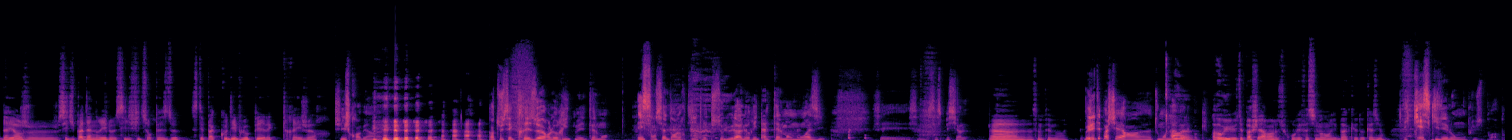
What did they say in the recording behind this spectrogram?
D'ailleurs, je... si je dis pas d'Annery le Sylphid sur PS2, c'était pas co-développé avec Treasure? Si, je crois bien. Quand tu sais que Treasure, le rythme est tellement essentiel dans leur titre, et que celui-là, le rythme est tellement moisi, c'est spécial. Ah là là, ça me fait marrer. Mais il était pas cher, hein. tout le monde ah l'avait à l'époque. Ah oui, il était pas cher, hein. tu trouvais facilement dans les bacs d'occasion. Et qu'est-ce qu'il est long en plus pour...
